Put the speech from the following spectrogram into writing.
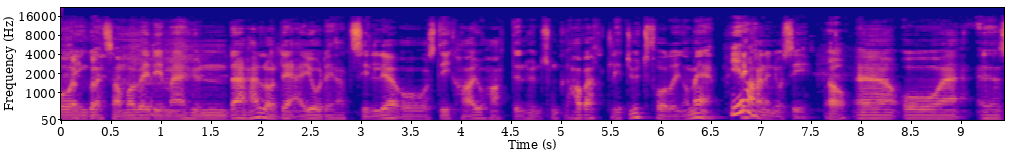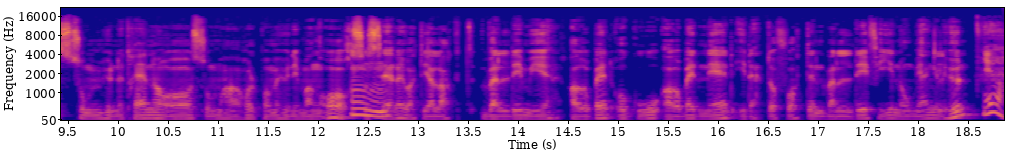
å inngå et samarbeid med hunden der heller. Det er jo det at Silje og Stig har jo hatt en hund som har vært litt utfordringer med. Ja. Det kan en jo si. Ja. Eh, og eh, som hundetrener og som har holdt på med hund i mange år, så Mm. ser jeg jo at de har lagt veldig mye arbeid og god arbeid ned i dette og fått en veldig fin og omgjengelig hund Ja.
